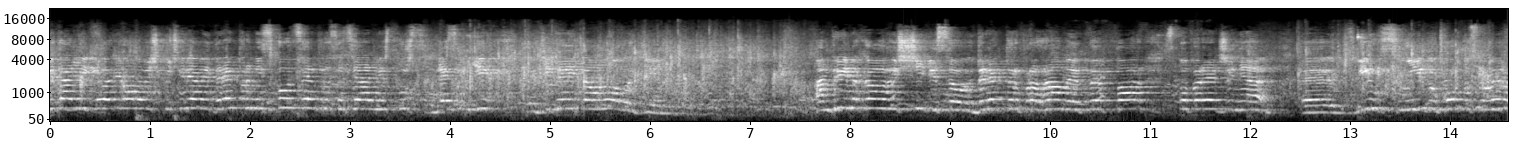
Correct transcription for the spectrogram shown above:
Віталій Іларіонович Кучерявий, директор міського центру соціальних служб для сім'ї, дітей та молоді. Андрій Михайлович Щібісов, директор програми ПЕПФАР з попередження е, ВІЛ СНІДу Корпусу миру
